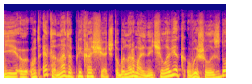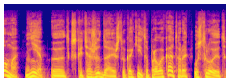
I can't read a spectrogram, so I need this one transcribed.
И э, вот это надо прекращать, чтобы нормальный человек вышел из дома, не, э, так сказать, ожидая, что какие-то провокаторы устроят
